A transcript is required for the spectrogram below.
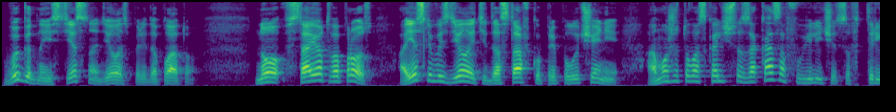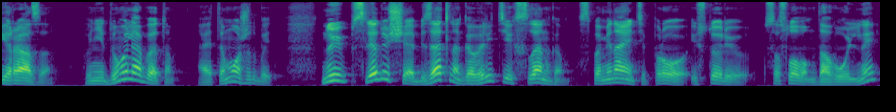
Выгодно, естественно, делать предоплату. Но встает вопрос, а если вы сделаете доставку при получении, а может у вас количество заказов увеличится в три раза? Вы не думали об этом? А это может быть. Ну и следующее, обязательно говорите их сленгом. Вспоминайте про историю со словом «довольны»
